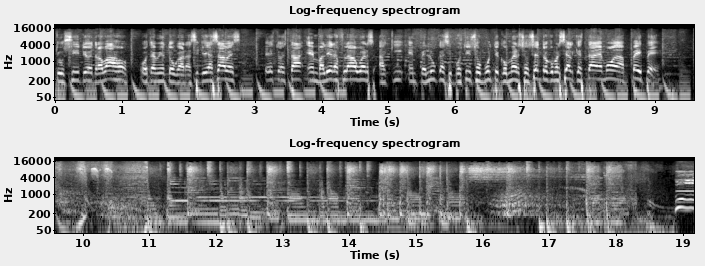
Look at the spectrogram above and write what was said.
tu sitio de trabajo o también tu hogar. Así que ya sabes, esto está en Valera Flowers, aquí en Pelucas y Postizos Multicomercio, centro comercial que está de moda, Ooh!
